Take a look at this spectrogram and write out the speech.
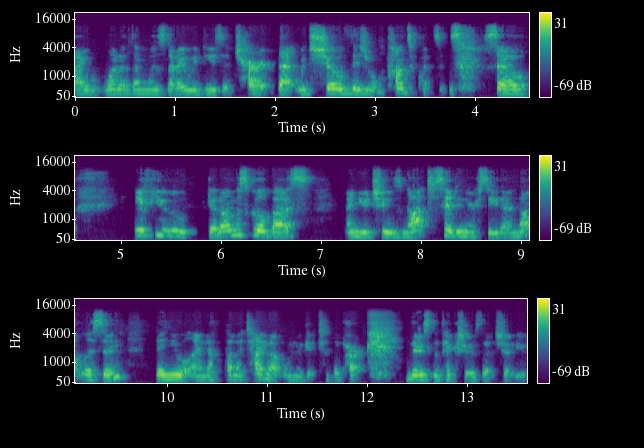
I, one of them was that I would use a chart that would show visual consequences. So if you get on the school bus and you choose not to sit in your seat and not listen, then you will end up on a timeout when we get to the park. There's the pictures that show you.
